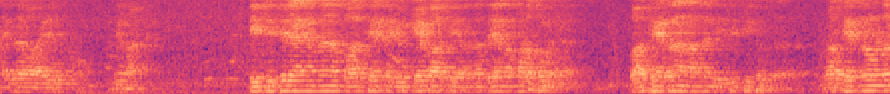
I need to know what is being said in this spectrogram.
നേതാവായിരുന്നു ഉണ്ണിമാൻ ഡി സി സിയിലാണ് അന്ന് ബാസിയേട്ടൻ യു കെ ബാസിയാണ് അദ്ദേഹം നമ്മോടൊപ്പമില്ല ബാസിയേട്ടനാണ് അന്ന് ഡി സി സി പ്രസിഡന്റ്. ബാസിയേട്ടനോട്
